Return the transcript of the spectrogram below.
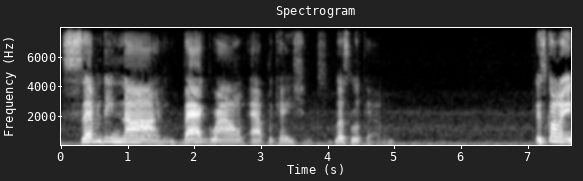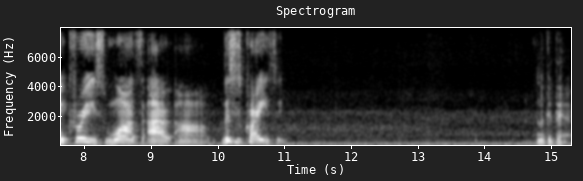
79 background applications let's look at them it's going to increase once I, um, this is crazy. Look at that.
